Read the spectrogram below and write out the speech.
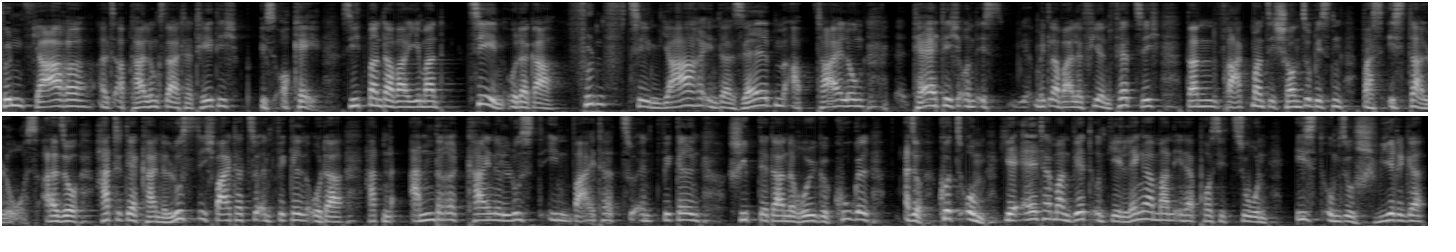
fünf Jahre als Abteilungsleiter tätig, ist okay. Sieht man, da war jemand 10 oder gar 15 Jahre in derselben Abteilung äh, tätig und ist mittlerweile 44, dann fragt man sich schon so ein bisschen, was ist da los? Also hatte der keine Lust, sich weiterzuentwickeln oder hatten andere keine Lust, ihn weiterzuentwickeln? Schiebt er da eine ruhige Kugel? Also kurzum, je älter man wird und je länger man in der Position ist, umso schwieriger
